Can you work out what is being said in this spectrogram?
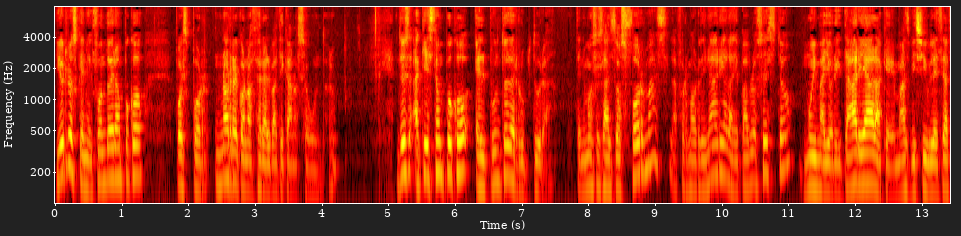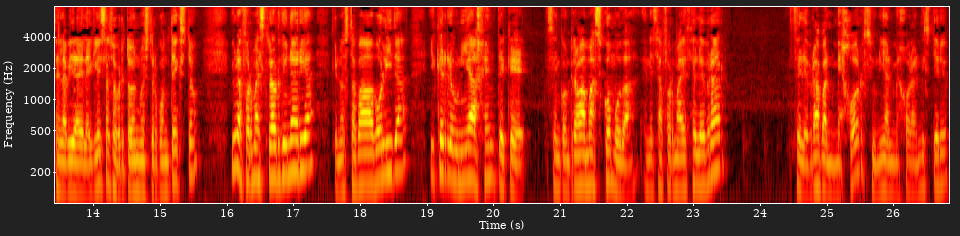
y otros que en el fondo era un poco pues por no reconocer al Vaticano II. Entonces aquí está un poco el punto de ruptura. Tenemos esas dos formas, la forma ordinaria, la de Pablo VI, muy mayoritaria, la que más visible se hace en la vida de la Iglesia, sobre todo en nuestro contexto, y una forma extraordinaria que no estaba abolida y que reunía a gente que se encontraba más cómoda en esa forma de celebrar celebraban mejor, se unían mejor al misterio,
